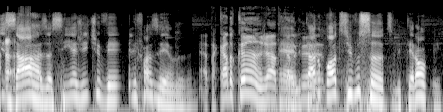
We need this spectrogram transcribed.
bizarras assim a gente vê ele fazendo. Né? É, tacado cano já, É, tacado ele tá no modo Silvio Santos, literalmente.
